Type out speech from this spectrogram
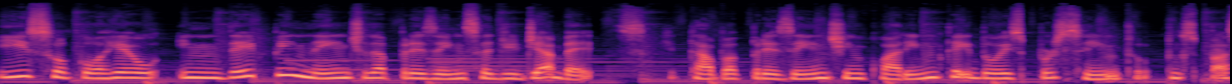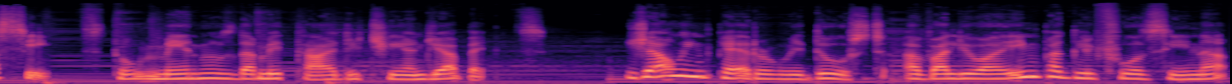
Isso ocorreu independente da presença de diabetes, que estava presente em 42% dos pacientes, então menos da metade tinha diabetes. Já o Imperial Reduced avaliou a empagliflozina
